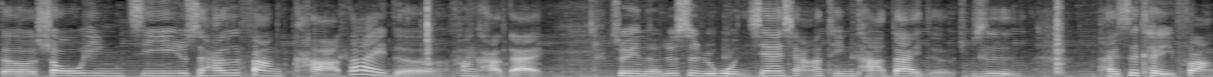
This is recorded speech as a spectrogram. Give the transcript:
的收音机，就是它是放卡带的，放卡带。所以呢，就是如果你现在想要听卡带的，就是还是可以放。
